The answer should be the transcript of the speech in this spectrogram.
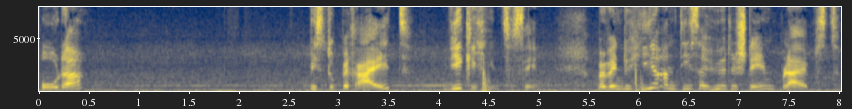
Oder bist du bereit, wirklich hinzusehen? Weil wenn du hier an dieser Hürde stehen bleibst,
